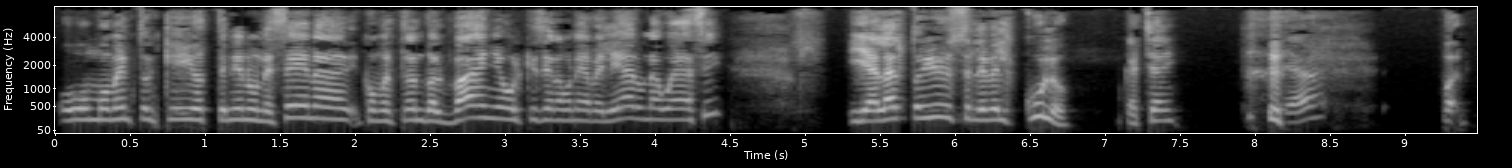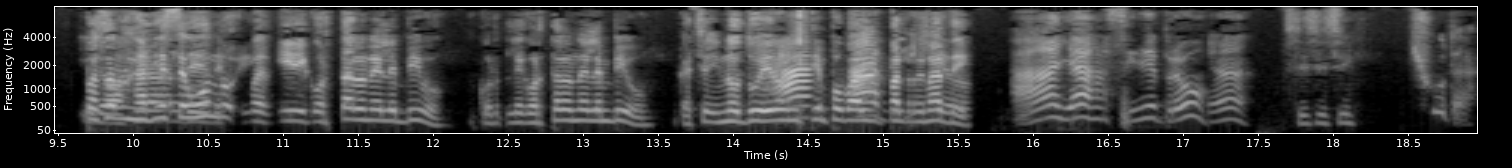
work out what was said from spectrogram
hubo un momento en que ellos tenían una escena, como entrando al baño, porque se iban a poner a pelear, una wea así, y al Alto Yoyo se le ve el culo, ¿cachai? ¿Ya? pasaron 10 segundos y, cortaron el en vivo. le cortaron el en vivo, ¿cachai? No tuvieron el ah, tiempo para el remate. Ah, ya, así de pro. Sí, sí, sí. Chuta.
